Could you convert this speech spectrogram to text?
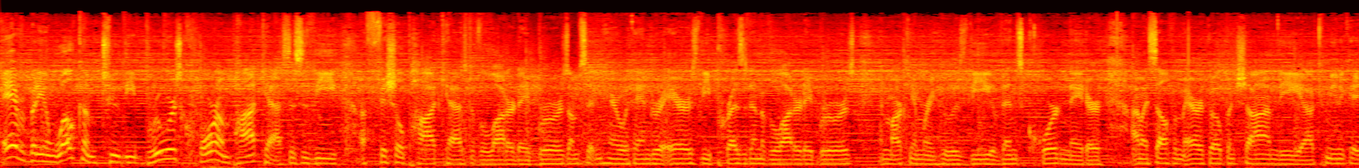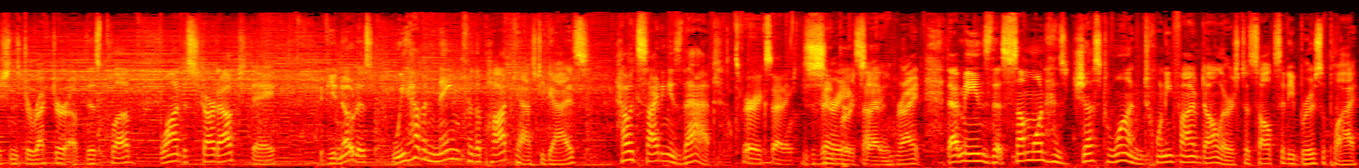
Hey, everybody, and welcome to the Brewers Quorum podcast. This is the official podcast of the Lauter day Brewers. I'm sitting here with Andrew Ayers, the president of the Lauter day Brewers, and Mark Imre, who is the events coordinator. I myself am Eric Openshaw. I'm the uh, communications director of this club. Wanted to start out today. If you noticed, we have a name for the podcast, you guys. How exciting is that? It's very exciting. It's very Super exciting, exciting. right? That means that someone has just won $25 to Salt City Brew Supply,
